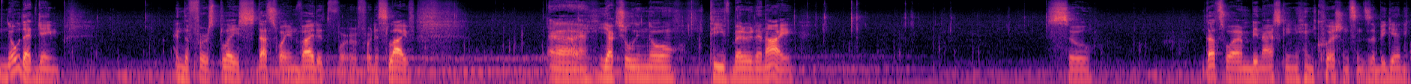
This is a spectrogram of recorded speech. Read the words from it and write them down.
know that game. In the first place. That's why I invited for for this live. Uh, he actually know Thief better than I. So that's why I've been asking him questions since the beginning.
